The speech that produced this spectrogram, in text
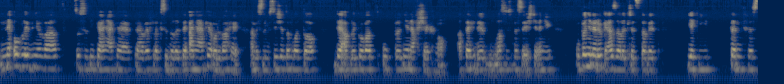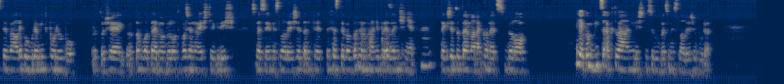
neovlivňovat, co se týká nějaké právě flexibility a nějaké odvahy. A myslím si, že tohle to jde aplikovat úplně na všechno. A tehdy vlastně jsme si ještě ani úplně nedokázali představit, jaký ten festival jako bude mít podobu. Protože tohle téma bylo tvořeno ještě, když jsme si mysleli, že ten festival byl normálně prezenčně. Hmm. Takže to téma nakonec bylo jako více aktuální, než jsme si vůbec mysleli, že bude.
